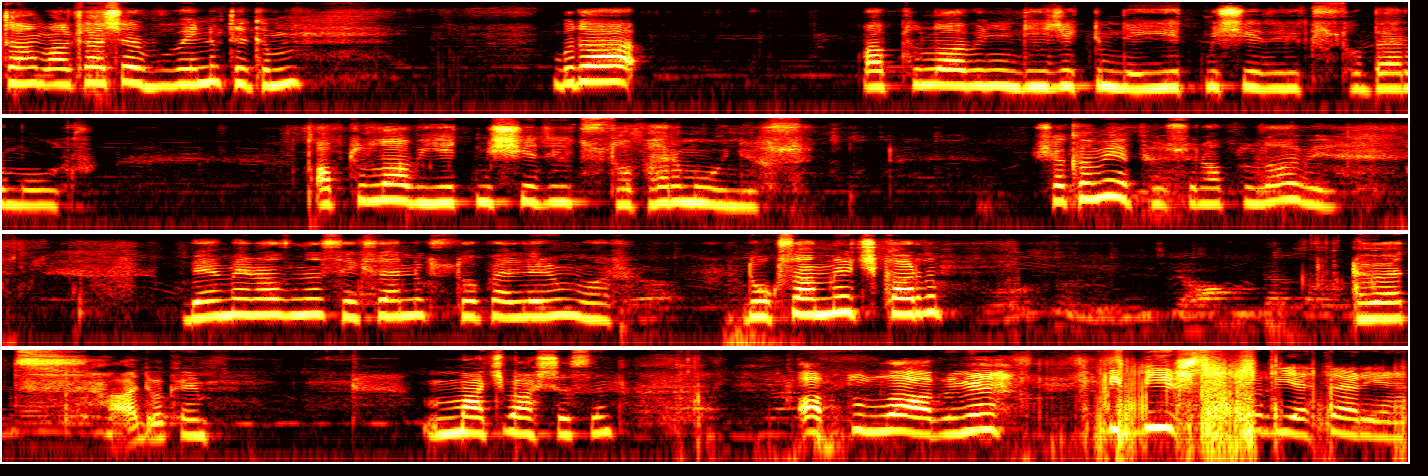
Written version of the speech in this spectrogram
tamam arkadaşlar bu benim takımım. Bu da Abdullah abinin diyecektim de 77'lik stoper mi olur? Abdullah abi 77'lik stoper mi oynuyorsun? Şaka mı yapıyorsun Abdullah abi? Benim en azından 80'lik stoperlerim var. 90'lığı çıkardım. Evet. Hadi bakayım. Maç başlasın. Abdullah abime bir 1-0 yeter yani.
